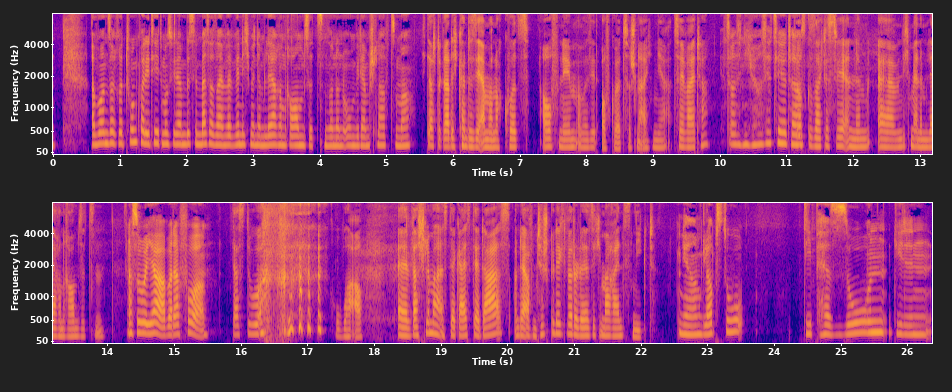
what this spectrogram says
Aber unsere Tonqualität muss wieder ein bisschen besser sein, weil wir nicht mehr in einem leeren Raum sitzen, sondern oben wieder im Schlafzimmer. Ich dachte gerade, ich könnte sie einmal noch kurz aufnehmen, aber sie hat aufgehört zu schnarchen. Ja, erzähl weiter. Jetzt weiß ich nicht mehr, was ich erzählt Du habe. hast gesagt, dass wir in einem, äh, nicht mehr in einem leeren Raum sitzen. Ach so, ja, aber davor. Dass du, wow, äh, was schlimmer ist, der Geist, der da ist und der auf den Tisch gelegt wird oder der sich immer rein sneakt? Ja, glaubst du, die Person, die den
